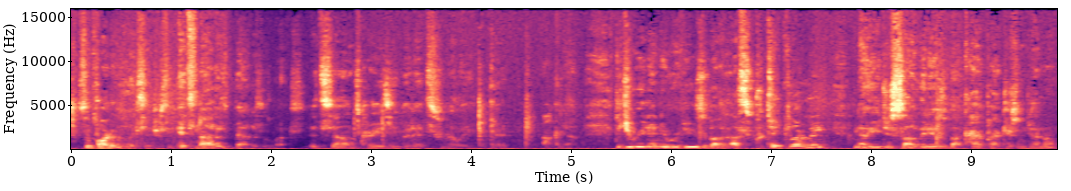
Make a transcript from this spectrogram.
So part of it looks interesting. It's not as bad as it looks. It sounds crazy, but it's really good. Okay. Yeah. Did you read any reviews about us particularly? No, you just saw videos about chiropractors in general.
